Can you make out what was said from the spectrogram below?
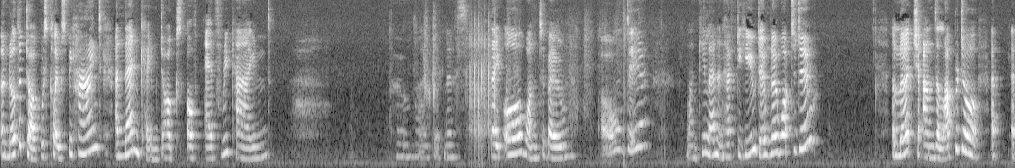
Another dog was close behind and then came dogs of every kind. Oh my goodness. They all want a bone. Oh dear. Lanky Len and Hefty Hugh don't know what to do. A lurcher and a Labrador, a, a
